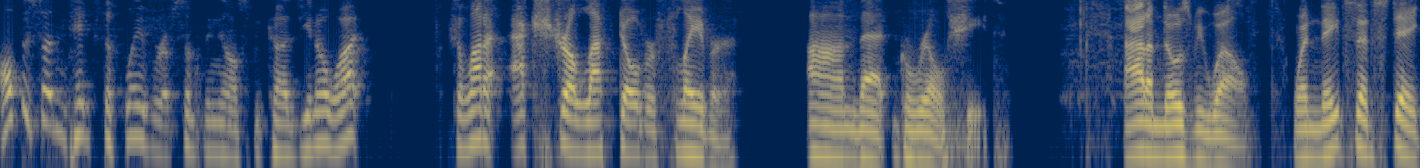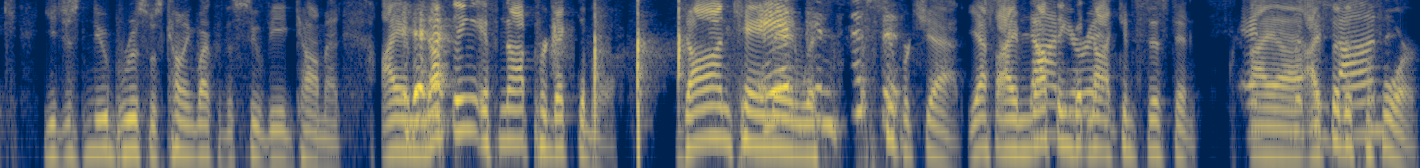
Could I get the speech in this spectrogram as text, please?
all of a sudden takes the flavor of something else because you know what? There's a lot of extra leftover flavor on that grill sheet. Adam knows me well. When Nate said steak, you just knew Bruce was coming back with a sous vide comment. I am nothing if not predictable. Don came And in with consistent. super chat. Yes, I am Don, nothing but you're not consistent. And I uh, listen, I've said Don, this before.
